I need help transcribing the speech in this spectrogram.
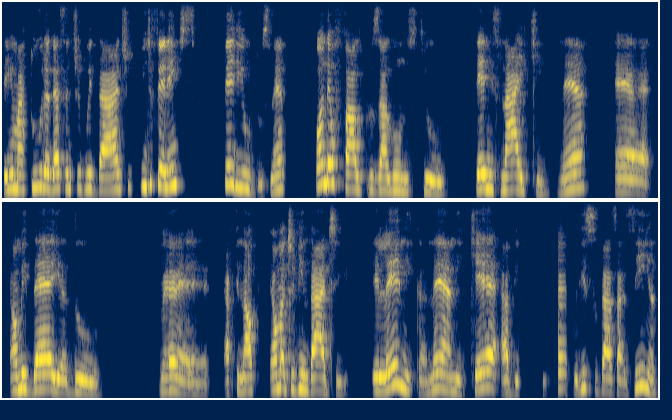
Tem uma altura dessa antiguidade em diferentes períodos, né? Quando eu falo para os alunos que o tênis Nike, né, é, é uma ideia do, né, afinal, é uma divindade helênica, né, a Nike, a por isso das asinhas,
